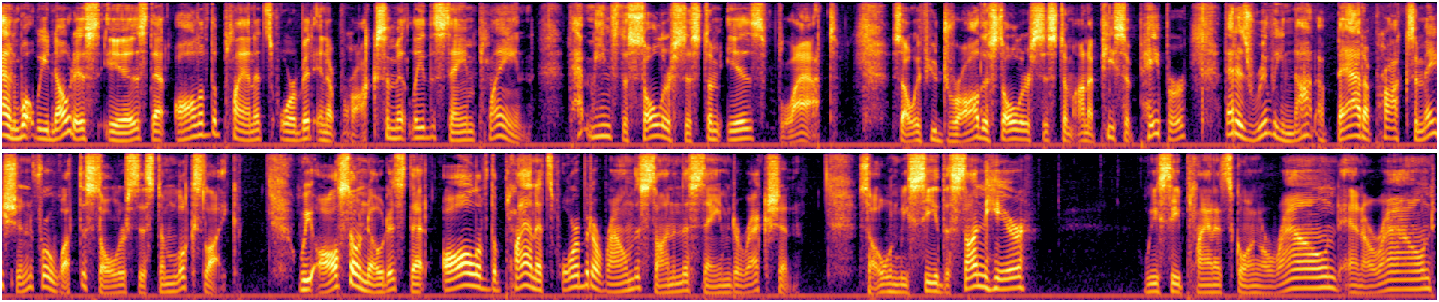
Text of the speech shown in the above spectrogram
And what we notice is that all of the planets orbit in approximately the same plane. That means the solar system is flat. So if you draw the solar system on a piece of paper, that is really not a bad approximation for what the solar system looks like. We also notice that all of the planets orbit around the sun in the same direction. So when we see the sun here, we see planets going around and around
